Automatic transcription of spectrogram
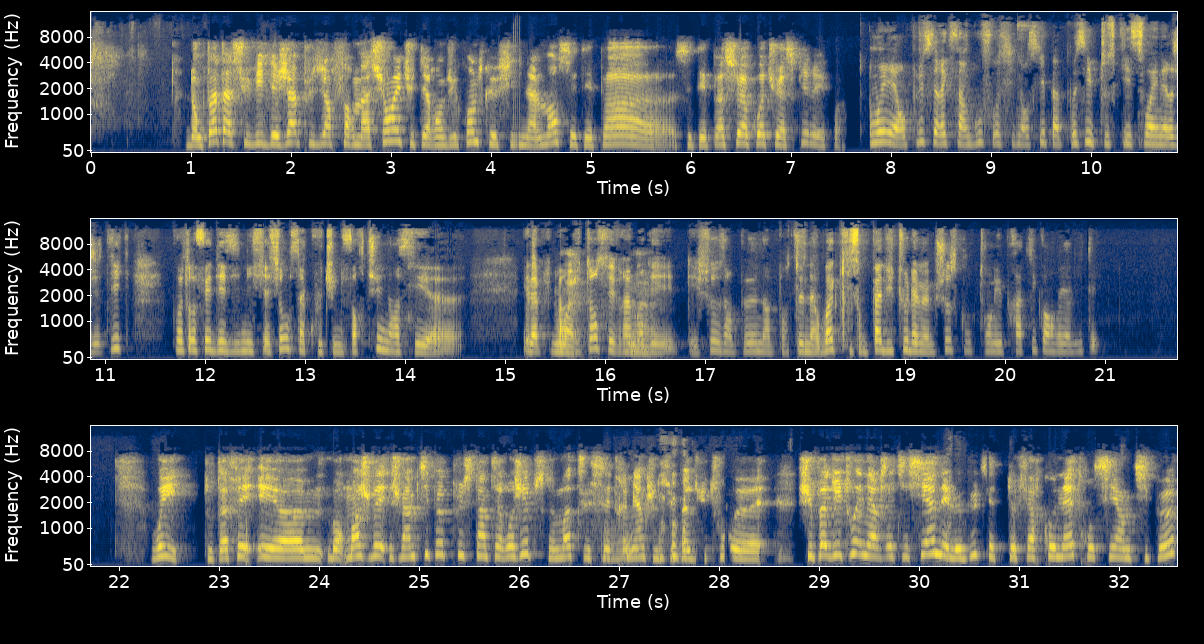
donc toi, tu as suivi déjà plusieurs formations et tu t'es rendu compte que finalement, c'était pas, c'était pas ce à quoi tu aspirais, quoi. Oui, et en plus, c'est vrai que c'est un gouffre financier pas possible. Tout ce qui est soins énergétiques, quand on fait des initiations, ça coûte une fortune, hein. C'est, euh, Et la plupart Ouais, du temps, c'est vraiment ouais. des, des choses un peu n'importe nawak qui sont pas du tout la même chose quand on les pratique en réalité. Oui, tout à fait. Et euh, bon, moi je vais je vais un petit peu plus t'interroger parce que moi tu sais très bien que je ne suis pas du tout euh, je suis pas du tout énergéticienne et le but c'est de te faire connaître aussi un petit peu.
